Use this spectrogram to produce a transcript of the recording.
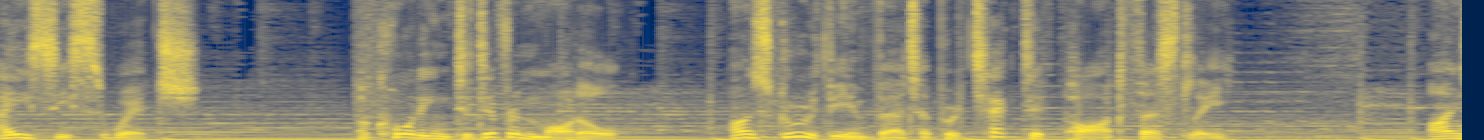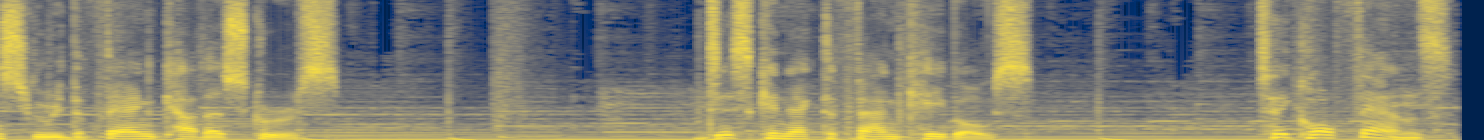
AC switch. According to different model, unscrew the inverter protective part firstly. Unscrew the fan cover screws. Disconnect the fan cables. Take off fans.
